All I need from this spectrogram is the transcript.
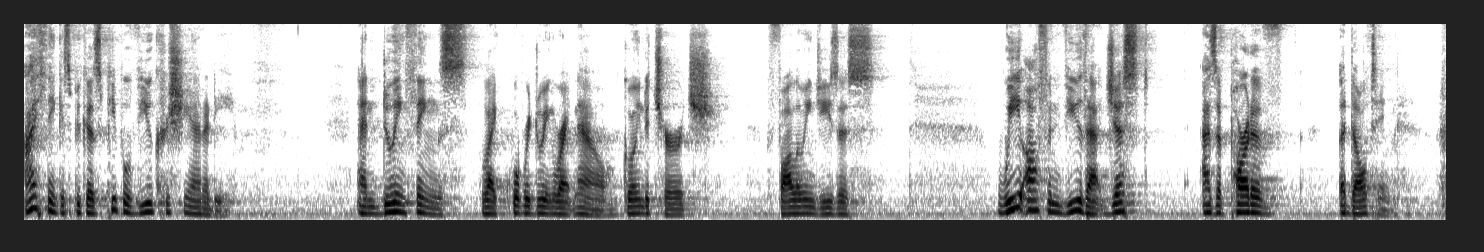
I think it's because people view Christianity and doing things like what we're doing right now, going to church, following Jesus, we often view that just as a part of adulting.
